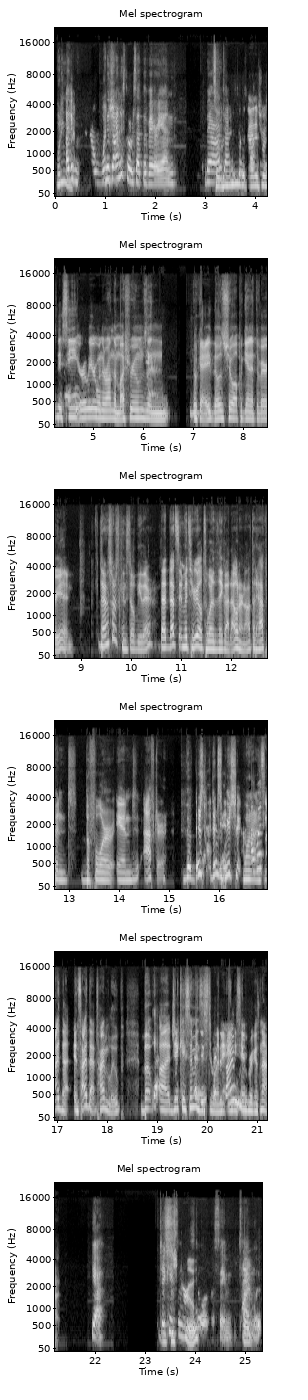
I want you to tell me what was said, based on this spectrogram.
What do you I mean? think So what the you- dinosaurs at the very end. There So are remember dinosaurs. the dinosaurs they see earlier when they're on the mushrooms, and okay, those show up again at the very end. Dinosaurs can still be there. That that's immaterial to whether they got out or not. That happened before and after. The, There's there's weird shit going on was- inside that inside that time loop. But Yeah. uh, J.K. Simmons is still in it. Andy Time loop. Samberg is not. Yeah. This J.K. is true, is still in the same time loop.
